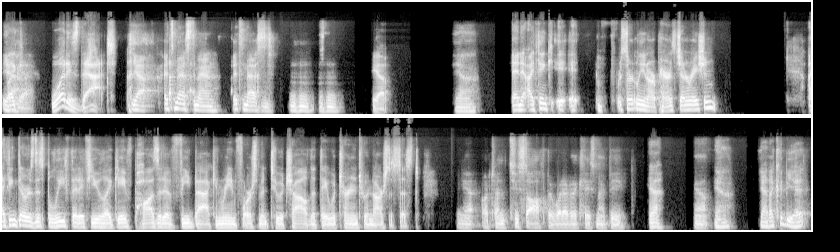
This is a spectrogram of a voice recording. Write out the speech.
yeah. Like- Yeah. what is that? Yeah. It's messed man it's messed Mhm. Mhm. yeah yeah and I think it, it, certainly in our parents' generation, I think there was this belief that if you like gave positive feedback and reinforcement to a child, that they would turn into a narcissist. Yeah. Or turn too soft or whatever the case might be. Yeah. Yeah. yeah yeah that could be it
